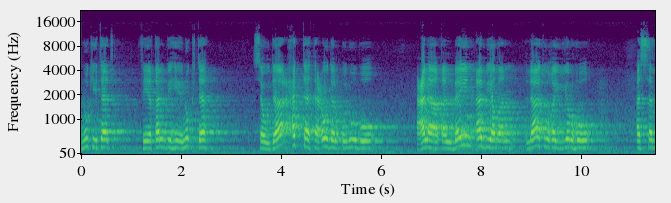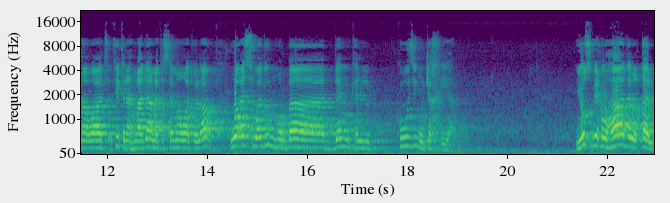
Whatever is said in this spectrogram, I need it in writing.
نكتت في قلبه نكتة سوداء حتى تعود القلوب على قلبين أبيضا لا تغيره السماوات فتنة ما دامت السماوات والأرض وأسود مربادا كالكوز مجخيا. يصبح هذا القلب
